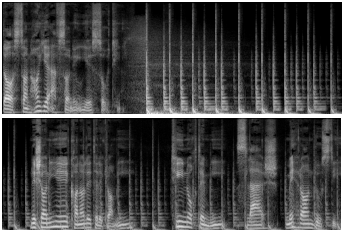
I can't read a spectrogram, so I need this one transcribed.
داستانهای افسانه‌ای صوتی نشانی کانال تلگرامی تی نقطه می سلش مهران دوستی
